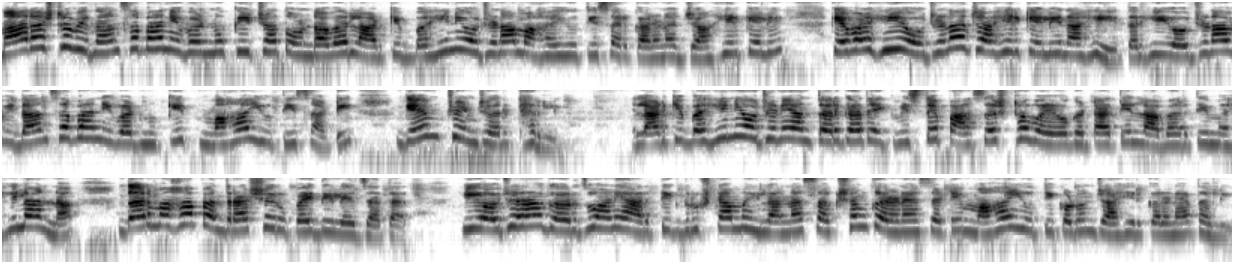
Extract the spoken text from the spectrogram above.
महाराष्ट्र विधानसभा निवडणुकीच्या तोंडावर लाडकी बहीण योजना महायुती सरकारनं जाहीर केली. केवळ ही योजना जाहीर केली नाही तर ही योजना विधानसभा निवडणुकीत महायुतीसाठी गेम चेंजर ठरली. लाडकी बहीण योजनेअंतर्गत एकवीस ते पासष्ट वयोगटातील लाभार्थी महिलांना दरमहा पंधराशे रुपये दिले जातात. ही योजना गरजू आणि आर्थिकदृष्ट्या महिलांना सक्षम करण्यासाठी महायुतीकडून जाहीर करण्यात आली.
